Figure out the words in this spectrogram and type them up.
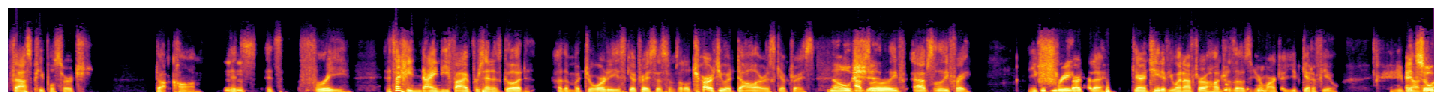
fastpeoplesearch.com, Mhm. it's it's free, and it's actually 95% as good. Uh, the majority of skip trace systems that'll charge you a dollar a skip trace. No shit. Absolutely, f- absolutely free. You could, you could start today. Guaranteed. If you went after a hundred of those in your mm. market, you'd get a few. And And so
